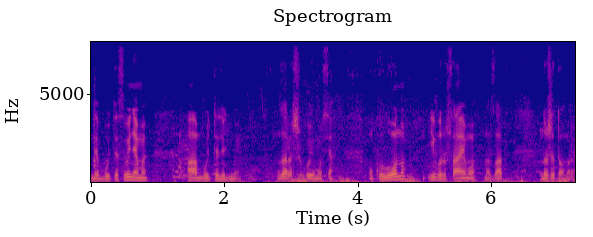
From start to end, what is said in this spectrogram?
не будьте свинями, а будьте людьми. Зараз шикуємося у колону і вирушаємо назад до Житомира.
